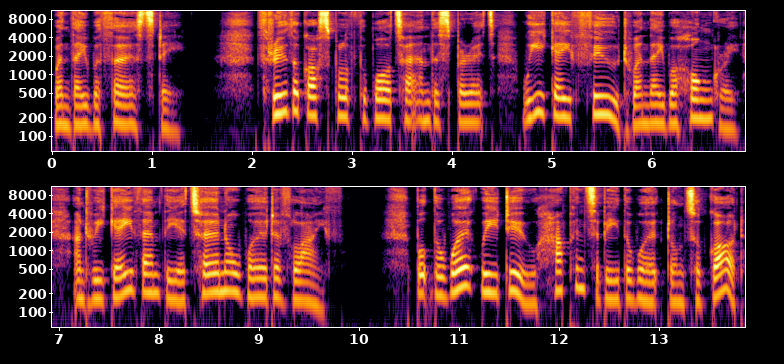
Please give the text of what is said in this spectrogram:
when they were thirsty. Through the gospel of the water and the Spirit, we gave food when they were hungry, and we gave them the eternal word of life. But the work we do happened to be the work done to God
